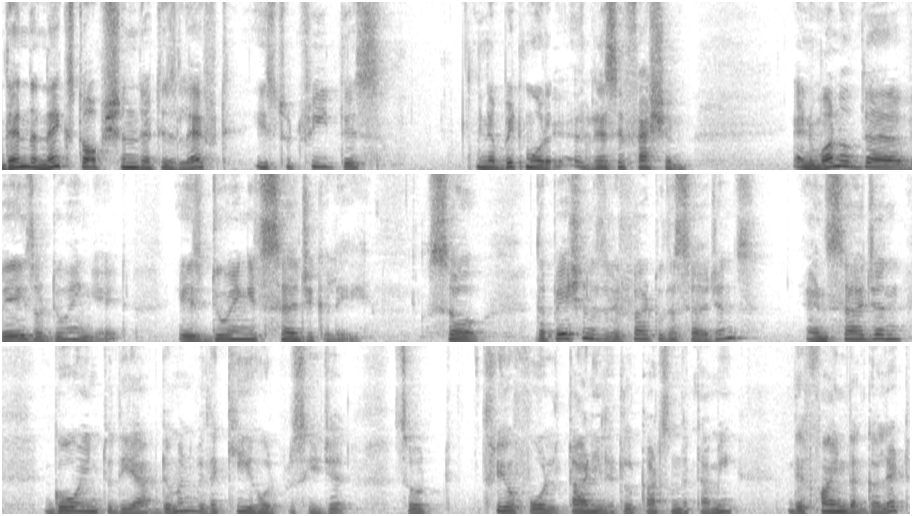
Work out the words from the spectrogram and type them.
Then the next option that is left is to treat this in a bit more aggressive fashion. And one of the ways of doing it is doing it surgically. So the patient is referred to the surgeons and surgeon go into the abdomen with a keyhole procedure. So three or four tiny little cuts on the tummy. They find the gullet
